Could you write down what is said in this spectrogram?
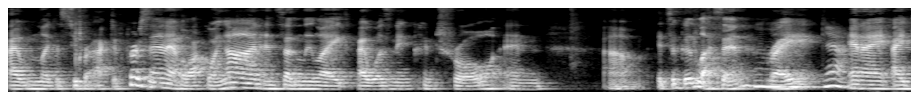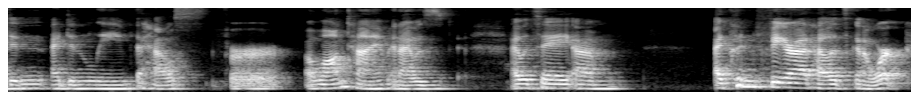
I'm like a super active person. I have a lot going on, and suddenly like I wasn't in control, and um, it's a good lesson, Mhm. right? Yeah. And I I didn't I didn't leave the house for a long time, and I was I would say um, I couldn't figure out how it's gonna work.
